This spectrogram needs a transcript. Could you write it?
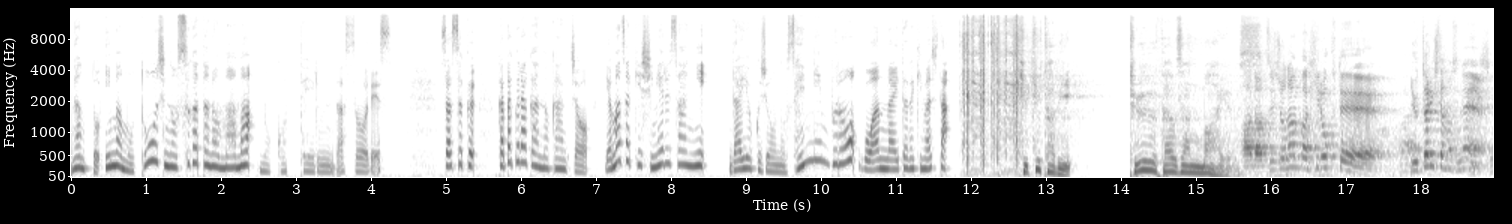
なんと今も当時の姿のまま残っているんだそうです。早速片倉館の館長山崎茂さんに大浴場の千人風呂をご案内いただきました。聞き旅2000 miles あ脱衣所なんか広くてゆったりしてますね。そ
